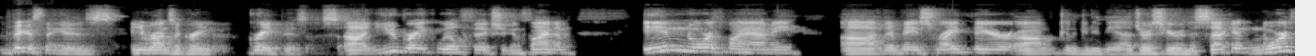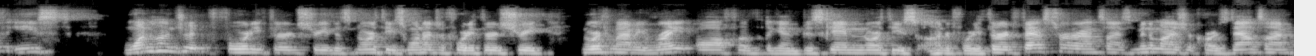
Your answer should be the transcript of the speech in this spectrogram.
the biggest thing is he runs a great, great business. Uh, you break wheel fix. You can find them in North Miami. Uh, they're based right there. Uh, I'm going to give you the address here in a second. Northeast 143rd Street. That's Northeast 143rd Street, North Miami, right off of again Biscayne Northeast 143rd. Fast turnaround times. Minimize your car's downtime.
